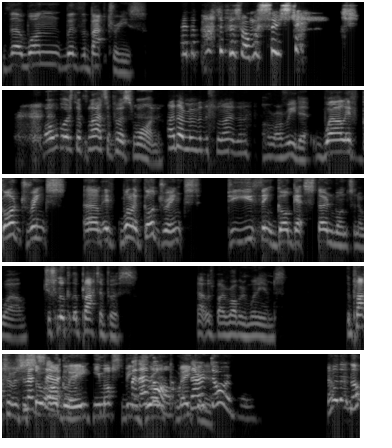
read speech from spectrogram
the one with the batteries. And the platypus one was so strange. What was the platypus one? I don't remember this one either. Oh, I'll read it. Well, if God drinks, um, if well, if God drinks, do you think God gets stoned once in a while? Just look at the platypus. That was by Robin Williams. The platypus is Let's so say- ugly. He must have been But they're drunk not. making They're it. adorable. No, they're not.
